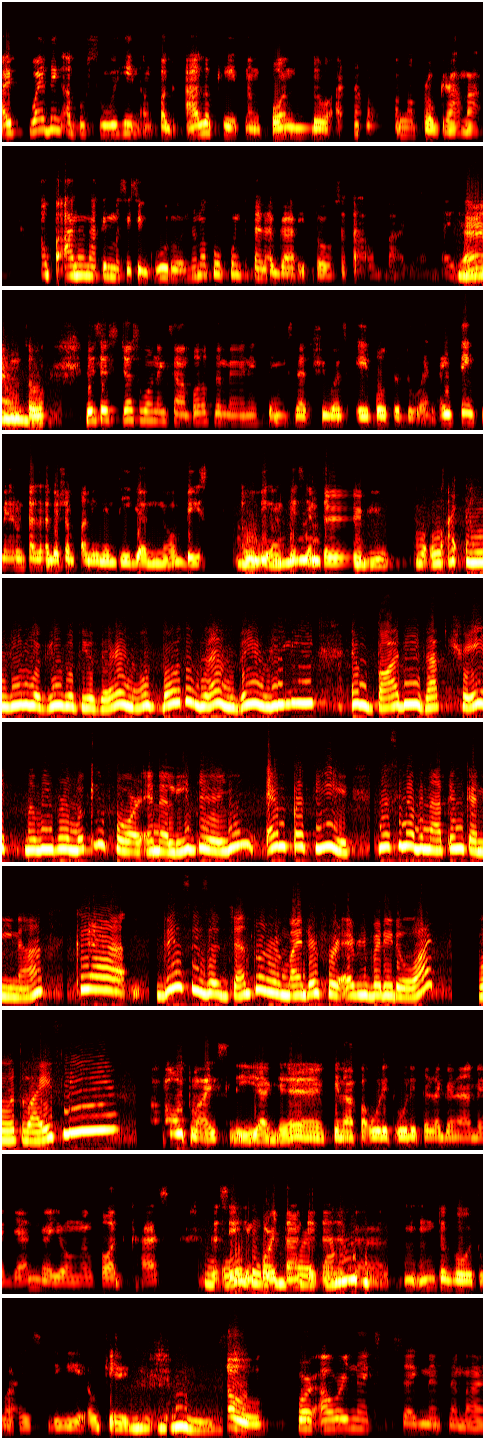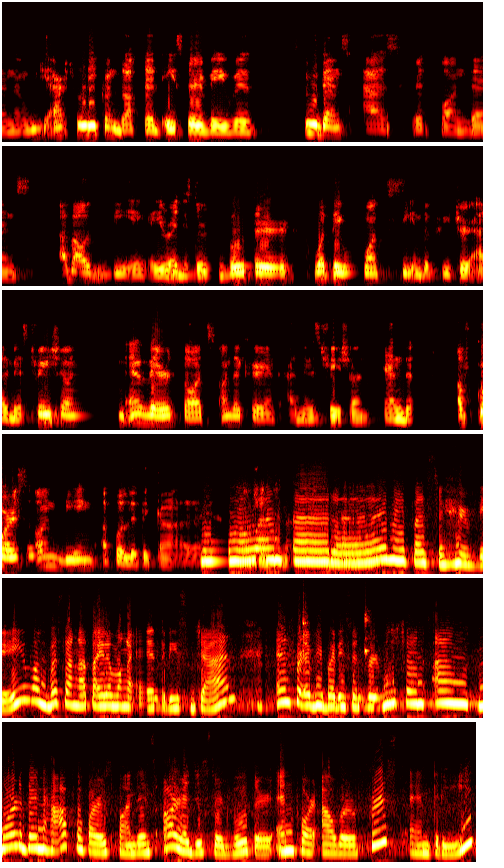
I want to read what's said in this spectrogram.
ay pwedeng abusuhin ang pag-allocate ng pondo at ng mga programa. So, paano natin masisiguro na mapupunta talaga ito sa taong bayan? Ayan. Mm. So, this is just one example of the many things that she was able to do. And I think meron talaga siyang paninindigan, no? Based solely on his Oo. interview. Oo, I, I really agree with you there, no? Both of them, they really embody that trait na we were looking for in a leader, yung empathy na sinabi natin kanina. Kaya, this is a gentle reminder for everybody to what? Vote wisely. Vote wisely. Again, pinapaulit-ulit talaga namin yan ngayong podcast. Kasi Oo, importante important. talaga mm, to vote wisely. Okay. Mhm. So, for our next segment naman, we actually conducted a survey with students as respondents about being a registered voter, what they want to see in the future administration, and their thoughts on the current administration. And Of course, on being apolitical. Wow, ang taray. May pa-survey. Magbasa nga tayo ng mga entries dyan. And for everybody's information, ang more than half of our respondents are registered voter. And for our first entry,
